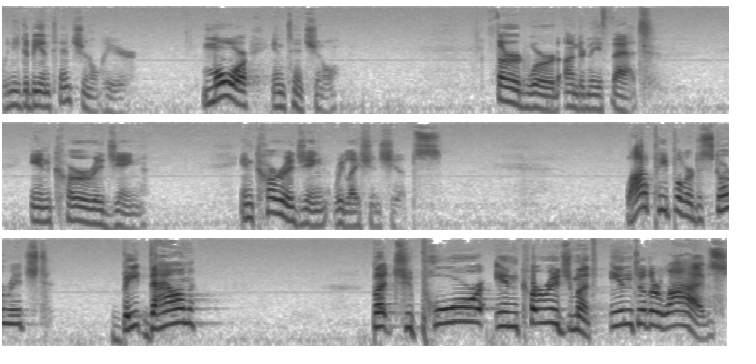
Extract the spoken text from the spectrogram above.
We need to be intentional here, more intentional. Third word underneath that encouraging. Encouraging relationships. A lot of people are discouraged, beat down, but to pour encouragement into their lives.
